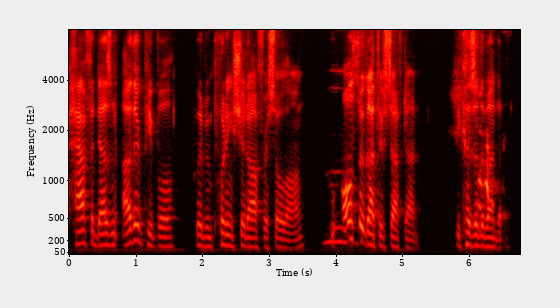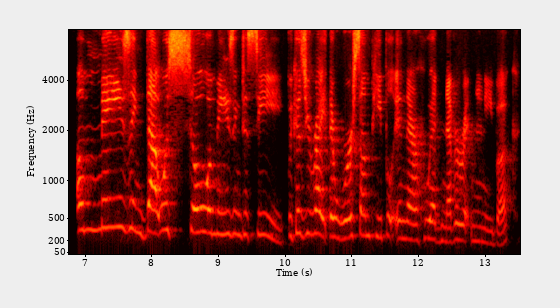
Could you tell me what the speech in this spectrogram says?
half a dozen other people who had been putting shit off for so long who mm. also got their stuff done because of the bundle amazing. That was so amazing to see because you're right. There were some people in there who had never written an ebook,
